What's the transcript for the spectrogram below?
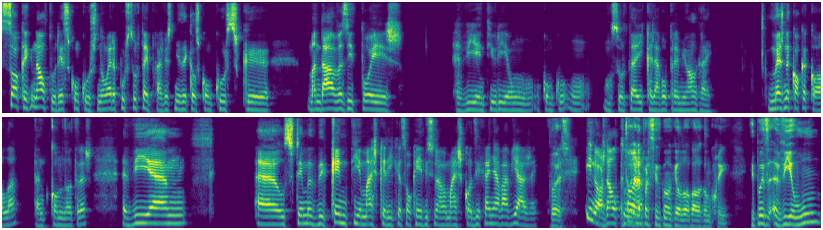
Só que na altura esses concursos não era por sorteio, porque às vezes tinhas aqueles concursos que mandavas e depois havia em teoria um, um, um sorteio e calhava o prémio a alguém. Mas na Coca-Cola, tanto como noutras, havia hum, ah, o sistema de quem metia mais caricas ou quem adicionava mais códigos e ganhava a viagem. Pois. E nós na altura. Então era parecido com aquele ao qual eu concorri. E depois havia um,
